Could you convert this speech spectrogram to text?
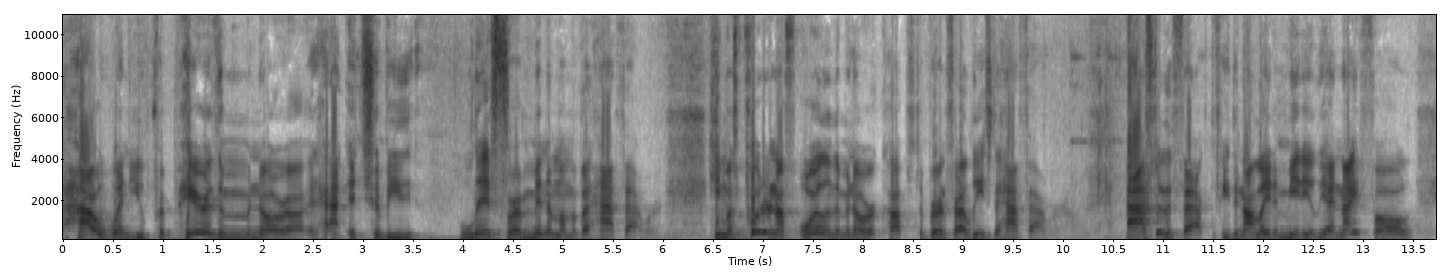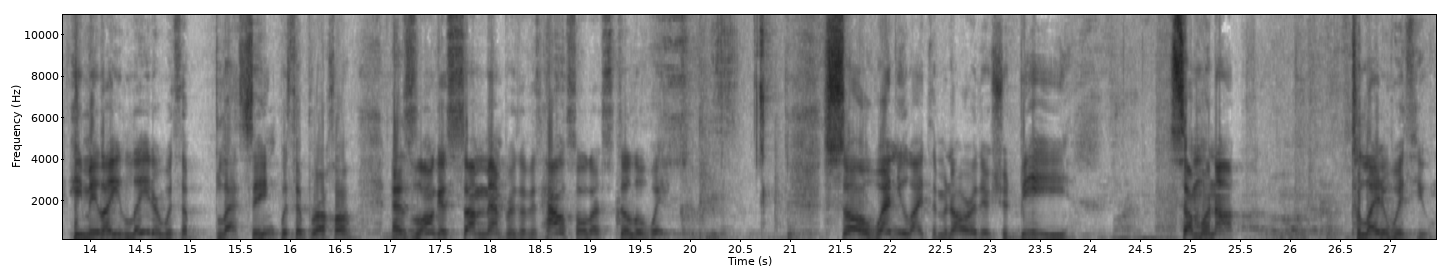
how when you prepare the menorah, it, ha- it should be lit for a minimum of a half hour. He must put enough oil in the menorah cups to burn for at least a half hour. After the fact, if he did not light immediately at nightfall, he may light later with a blessing, with a bracha, as long as some members of his household are still awake. So, when you light the menorah, there should be someone up to light it with you.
